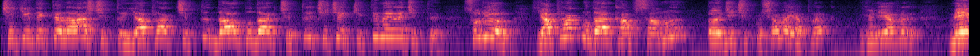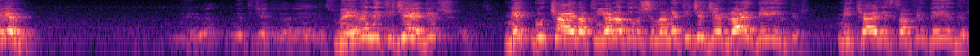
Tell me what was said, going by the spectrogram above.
çekirdekten ağaç çıktı, yaprak çıktı, dal budak çıktı, çiçek çıktı, meyve çıktı. Soruyorum, yaprak mı daha kapsamlı? Önce çıkmış ama yaprak. İlk önce yaprak. Meyve mi? Meyve neticedir yani. Meyve neticedir. Net bu kainatın yaratılışında netice Cebrail değildir. Mikail İsrafil değildir.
